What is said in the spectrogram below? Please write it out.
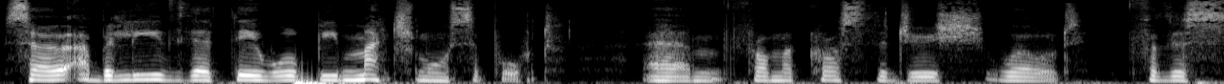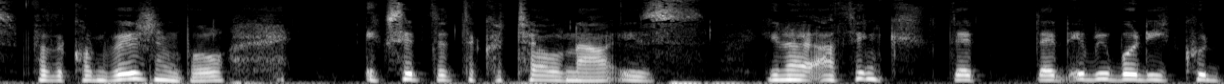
So I believe that there will be much more support um, from across the Jewish world for this for the conversion bill. Except that the Kotel now is, you know, I think that that everybody could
